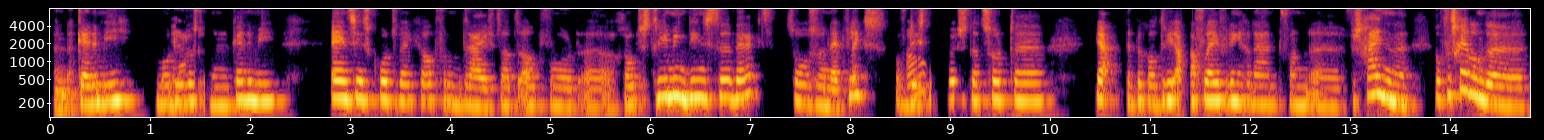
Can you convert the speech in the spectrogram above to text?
een academy, modules ja. van een academy. En sinds kort werk ik ook voor een bedrijf dat ook voor uh, grote streamingdiensten werkt. Zoals Netflix of Oh. Disney Plus, dat soort. Uh, ja, daar heb ik al drie afleveringen gedaan van uh, verschillende, of verschillende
